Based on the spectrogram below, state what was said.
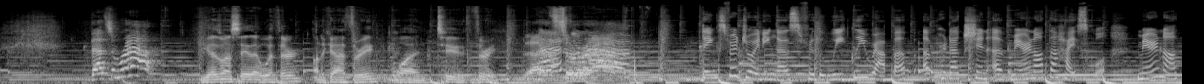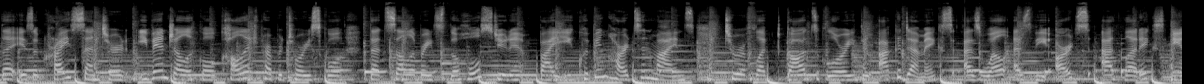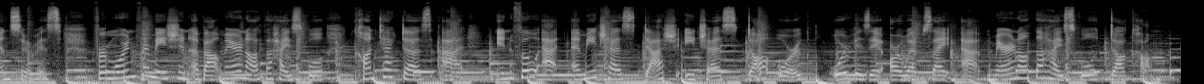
That's a wrap. You guys want to say that with her on the count of three? One, two, three. That's a wrap. Thanks for joining us for the weekly wrap up, a production of Maranatha High School. Maranatha is a Christ centered evangelical college preparatory school that celebrates the whole student by equipping hearts and minds to reflect God's glory through academics as well as the arts, athletics, and service. For more information about Maranatha High School, contact us at info at mhs hs.org or visit our website at maranathahighschool.com.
